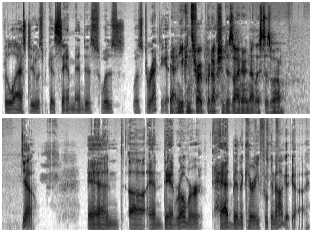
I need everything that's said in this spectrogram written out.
for the last two is because Sam Mendes was was directing it. Yeah, and you can throw production designer in that list as well. Yeah. And uh, and Dan Romer had been a Cary Fukunaga guy.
